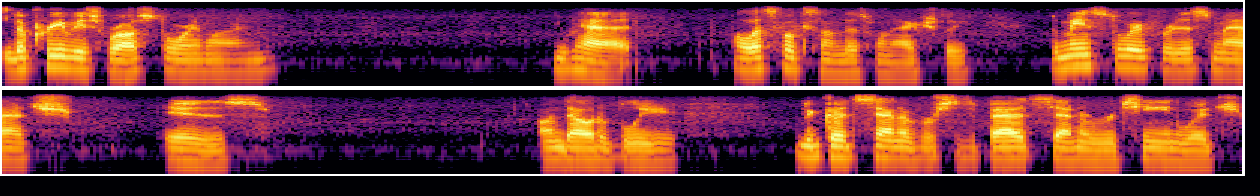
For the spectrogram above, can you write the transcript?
the previous Raw storyline, you had. Well, let's focus on this one actually. The main story for this match is undoubtedly the good Santa versus bad Santa routine, which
